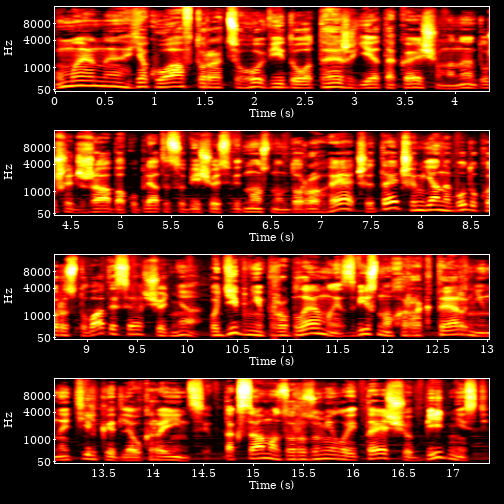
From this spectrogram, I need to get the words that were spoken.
У мене, як у автора цього відео, теж є таке, що мене душить жаба купляти собі щось відносно дороге, чи те, чим я не буду користуватися щодня. Подібні проблеми, звісно, характерні не тільки для українців. Так само зрозуміло й те, що бідність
